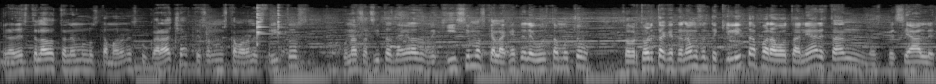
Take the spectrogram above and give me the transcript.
Mira, de este lado tenemos los camarones cucaracha, que son unos camarones fritos, unas salsitas negras riquísimos que a la gente le gusta mucho. Sobre todo ahorita que tenemos el tequilita para botanear, están especiales.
